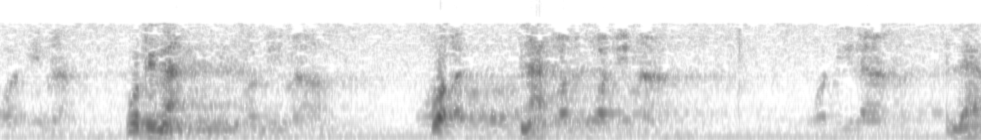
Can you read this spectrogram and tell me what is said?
وبما. وبما. وبما. و... نعم. وبما. وبلم لا.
